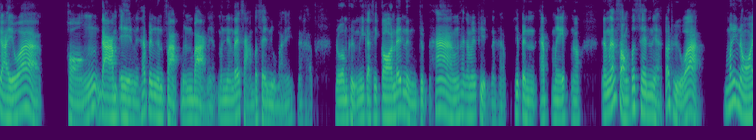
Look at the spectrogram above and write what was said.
ใจว่าของดามเองเนี่ยถ้าเป็นเงินฝากเงินบาทเนี่ยมันยังได้สามเปอร์เซ็นอยู่ไหมนะครับ รวมถึงมีกสิกรได้หนึ่งจุดห้าถ้าจะไม่ผิดนะครับ ที่เป็นแอป Make เนาะดังนั้นสองเปอร์เซ็นเนี่ยก็ถือว่าไม่น้อย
